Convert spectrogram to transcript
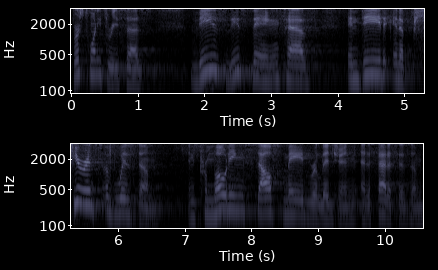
Verse 23 says, These, these things have indeed an appearance of wisdom in promoting self made religion and asceticism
